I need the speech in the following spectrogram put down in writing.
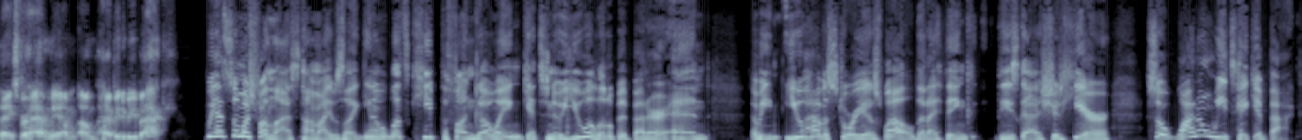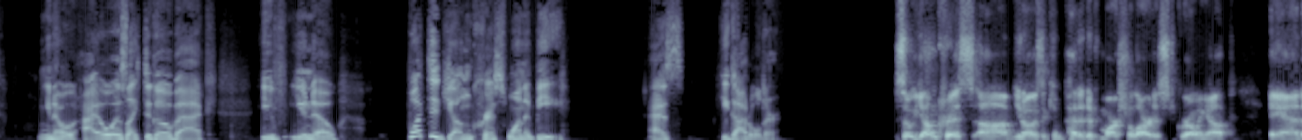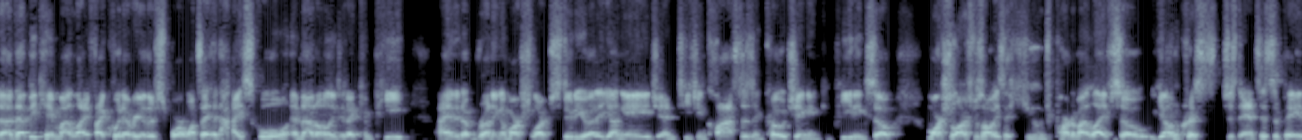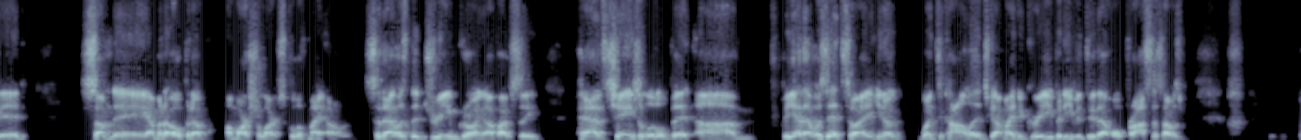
Thanks for having me. I'm, I'm happy to be back we had so much fun last time. I was like, you know, let's keep the fun going, get to know you a little bit better. And I mean, you have a story as well that I think these guys should hear. So why don't we take it back? You know, I always like to go back. You've, you know, what did young Chris want to be as he got older? So young Chris, um, you know, I was a competitive martial artist growing up, and uh, that became my life. I quit every other sport once I hit high school, and not only did I compete, I ended up running a martial arts studio at a young age and teaching classes and coaching and competing. So martial arts was always a huge part of my life. So young Chris just anticipated someday I'm going to open up a martial arts school of my own. So that was the dream growing up. Obviously, paths changed a little bit. Um, but yeah, that was it. So I, you know, went to college, got my degree, but even through that whole process, I was,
